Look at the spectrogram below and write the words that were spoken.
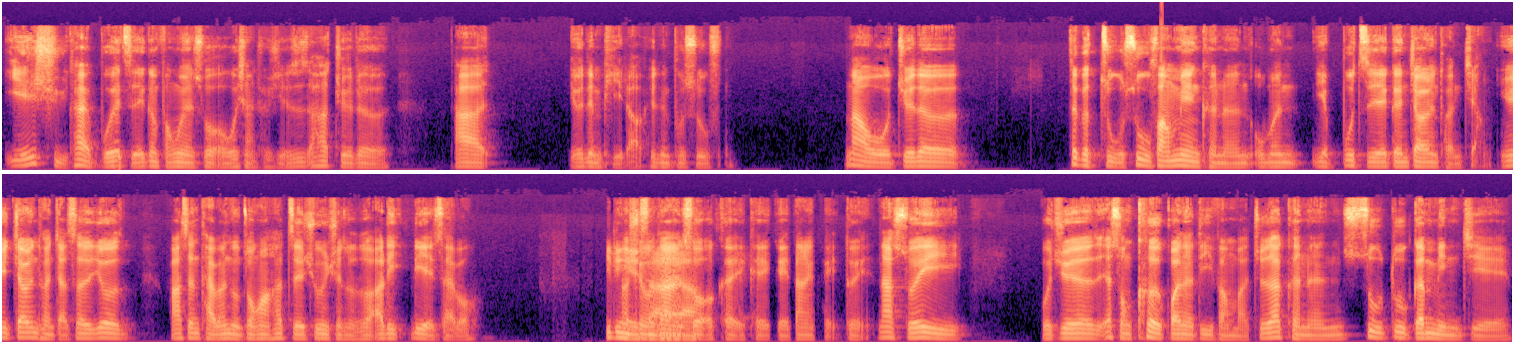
也许他也不会直接跟防护员说哦我想休息，就是他觉得他。有点疲劳，有点不舒服。那我觉得这个主数方面，可能我们也不直接跟教练团讲，因为教练团假设又发生台湾这种状况，他直接去问选手说：“啊，你你也在不？”一定也在选手当然说：“可以，可以，可以，当然可以。”对，那所以我觉得要从客观的地方吧，就是他可能速度跟敏捷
